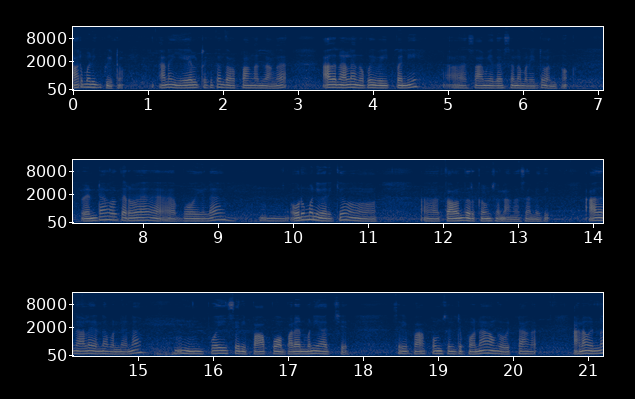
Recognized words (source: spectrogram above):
ஆறு மணிக்கு போயிட்டோம். ஆனால் ஏழரைக்கு தான் திறப்பாங்கன்னாங்க. அதனால் அங்கே போய் வெயிட் பண்ணி சாமியை தரிசனம் பண்ணிவிட்டு வந்தோம். ரெண்டாவது தடவை போயில் ஒரு மணி வரைக்கும் திறந்துருக்குன்னு சொன்னாங்க சன்னதி. அதனால் என்ன பண்ணேன்னா போய் சரி பார்ப்போம் பன்னெண்டு மணி ஆச்சு. சரி பார்ப்போம்னு சொல்லிட்டு போனால் அவங்க விட்டாங்க. ஆனால் என்ன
